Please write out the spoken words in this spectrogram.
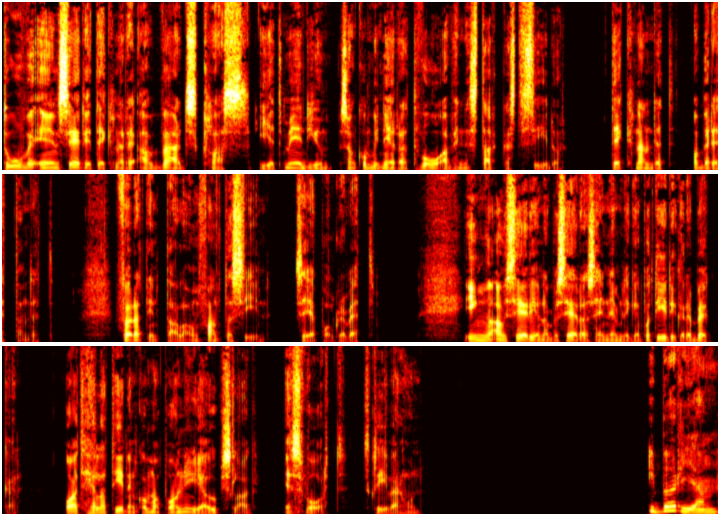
Tove är en serietecknare av världsklass i ett medium som kombinerar två av hennes starkaste sidor, tecknandet och berättandet. För att inte tala om fantasin, säger Paul Gravett. Inga av serierna baserar sig nämligen på tidigare böcker och att hela tiden komma på nya uppslag är svårt, skriver hon. I början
